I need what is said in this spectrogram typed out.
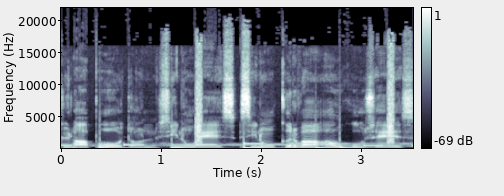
külapood on sinu ees, sinu kõrva augu sees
